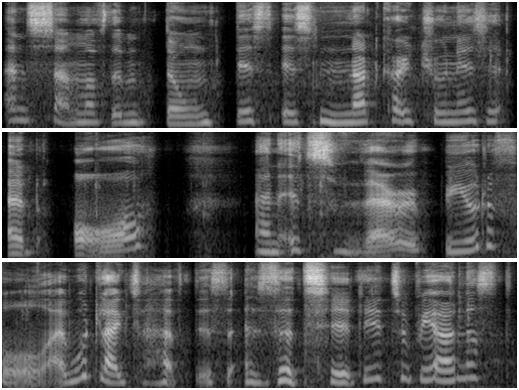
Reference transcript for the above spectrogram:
and some of them don't. This is not cartoonish at all and it's very beautiful. I would like to have this as a teddy, to be honest.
